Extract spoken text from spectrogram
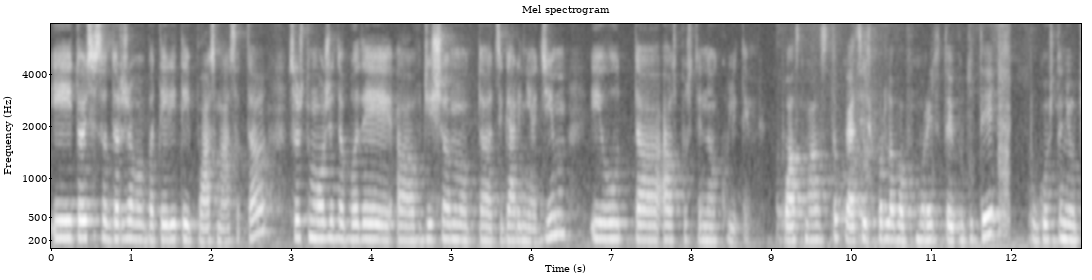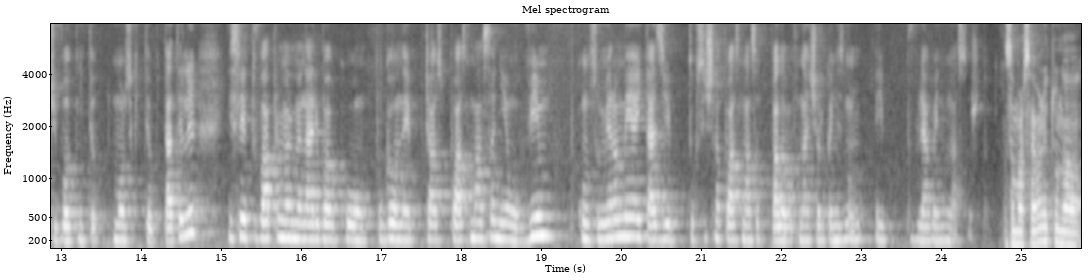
и той се съдържа в батериите и пластмасата. Също може да бъде а, вдишан от цигарения дим и от а, на колите. Пластмасата, която се изхвърля в моретата и водите, поглъщани от животните, от морските обитатели. И след това, примерно, една риба, ако погълне част от пластмаса, ние ловим, консумираме я и тази токсична пластмаса попада в нашия организъм и повлиява и на нас също. Замърсяването на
